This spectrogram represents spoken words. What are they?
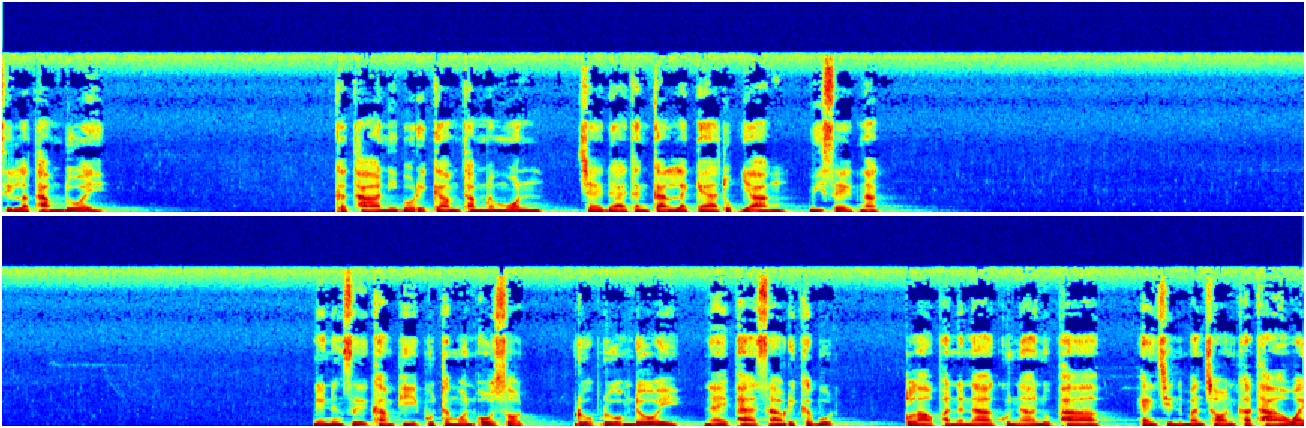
ศีลธรรมด้วยคาถานี้บริกรรมทำน้ำมนต์ใช้ได้ทั้งกันและแก้ทุกอย่างวิเศษหนัก ในหนังสือคำพีพุทธมนต์โอสถ รวบรวมโดยนายแพทย์สาริกบุตร กล่าวพันนาคุณานุภาพ แห่งชินบัญชรคาถาไว้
